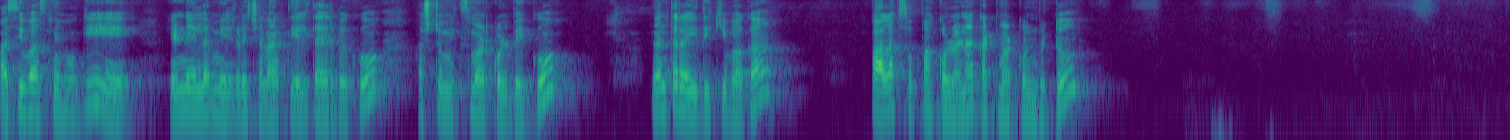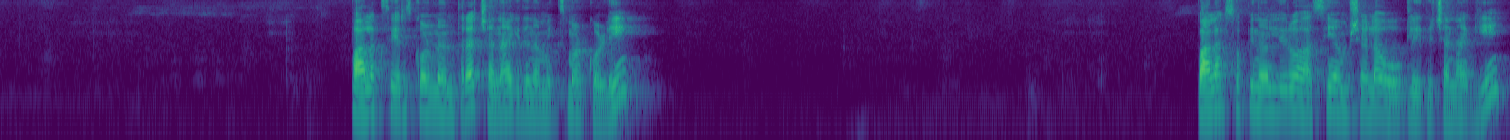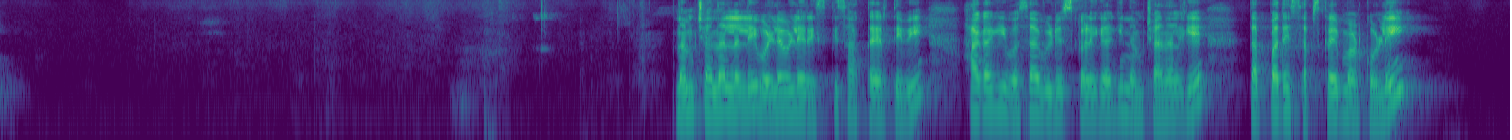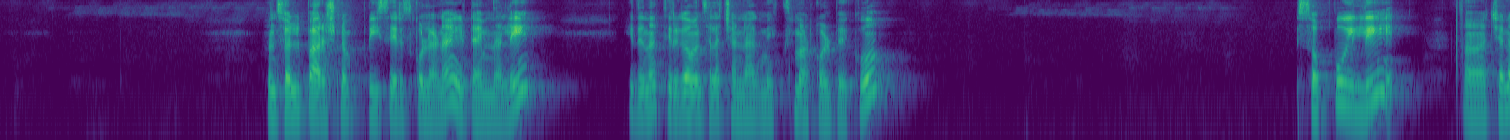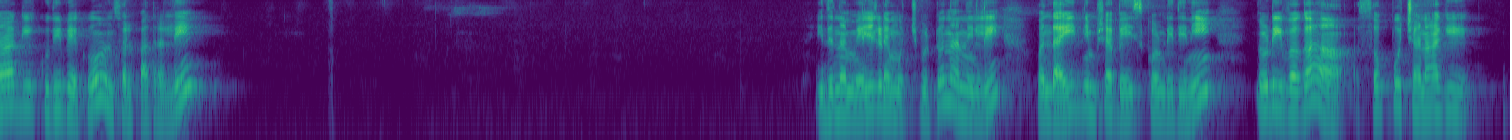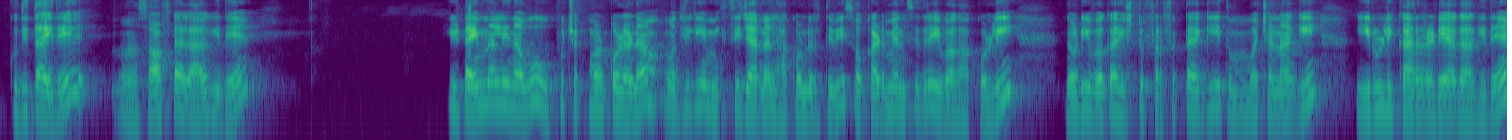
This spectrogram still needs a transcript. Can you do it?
ಹಸಿ ವಾಸನೆ ಹೋಗಿ ಎಣ್ಣೆ ಎಲ್ಲ ಮೇಲ್ಗಡೆ ಚೆನ್ನಾಗಿ ತೇಲ್ತಾ ಇರಬೇಕು. ಅಷ್ಟು ಮಿಕ್ಸ್ ಮಾಡ್ಕೊಳ್ಬೇಕು. ನಂತರ ಇದಕ್ಕೆ ಇವಾಗ ಪಾಲಕ್ ಸೊಪ್ಪು ಹಾಕ್ಕೊಳ್ಳೋಣ ಕಟ್ ಮಾಡ್ಕೊಂಡ್ಬಿಟ್ಟು. ಪಾಲಕ್ ಸೇರಿಸ್ಕೊಂಡ ನಂತರ ಚೆನ್ನಾಗಿ ಇದನ್ನು ಮಿಕ್ಸ್ ಮಾಡ್ಕೊಳ್ಳಿ. ಪಾಲಕ್ ಸೊಪ್ಪಿನಲ್ಲಿರೋ ಹಸಿ ಅಂಶ ಎಲ್ಲ ಹೋಗಲಿ ಇದು ಚೆನ್ನಾಗಿ. ನಮ್ಮ ಚಾನಲಲ್ಲಿ ಒಳ್ಳೆ ಒಳ್ಳೆ ರೆಸಿಪೀಸ್ ಇರ್ತೀವಿ. ಹಾಗಾಗಿ ಹೊಸ ವೀಡಿಯೋಸ್ಗಳಿಗಾಗಿ ನಮ್ಮ ಚಾನಲ್ಗೆ ತಪ್ಪದೇ ಸಬ್ಸ್ಕ್ರೈಬ್ ಮಾಡಿಕೊಳ್ಳಿ. ಒಂದು ಸ್ವಲ್ಪ ಅರಶಿನ ಪುಡಿ ಸೇರಿಸ್ಕೊಳ್ಳೋಣ ಈ ಟೈಮ್ನಲ್ಲಿ. ಇದನ್ನು ತಿರ್ಗಾ ಒಂದು ಸಲ ಚೆನ್ನಾಗಿ ಮಿಕ್ಸ್ ಮಾಡ್ಕೊಳ್ಬೇಕು. ಸೊಪ್ಪು ಇಲ್ಲಿ ಚೆನ್ನಾಗಿ ಕುದಿಬೇಕು ಒಂದು ಸ್ವಲ್ಪ ಅದರಲ್ಲಿ. ಇದನ್ನು ಮೇಲ್ಗಡೆ ಮುಚ್ಚಿಬಿಟ್ಟು ನಾನಿಲ್ಲಿ ಒಂದು ಐದು ನಿಮಿಷ ಬೇಯಿಸ್ಕೊಂಡಿದ್ದೀನಿ. ನೋಡಿ, ಇವಾಗ ಸೊಪ್ಪು ಚೆನ್ನಾಗಿ ಕುದಿತಾ ಇದೆ ಸಾಫ್ಟಾಗಿ ಆಗಿದೆ. ಈ ಟೈಮ್ನಲ್ಲಿ ನಾವು ಉಪ್ಪು ಚೆಕ್ ಮಾಡ್ಕೊಳ್ಳೋಣ. ಮೊದಲಿಗೆ ಮಿಕ್ಸಿ ಜಾರ್ನಲ್ಲಿ ಹಾಕ್ಕೊಂಡಿರ್ತೀವಿ ಸೊ ಕಡಿಮೆ ಅನಿಸಿದರೆ ಇವಾಗ ಹಾಕ್ಕೊಳ್ಳಿ ನೋಡಿ, ಇವಾಗ ಎಷ್ಟು ಪರ್ಫೆಕ್ಟಾಗಿ ತುಂಬ ಚೆನ್ನಾಗಿ ಈರುಳ್ಳಿ ಖಾರ ರೆಡಿಯಾಗಾಗಿದೆ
